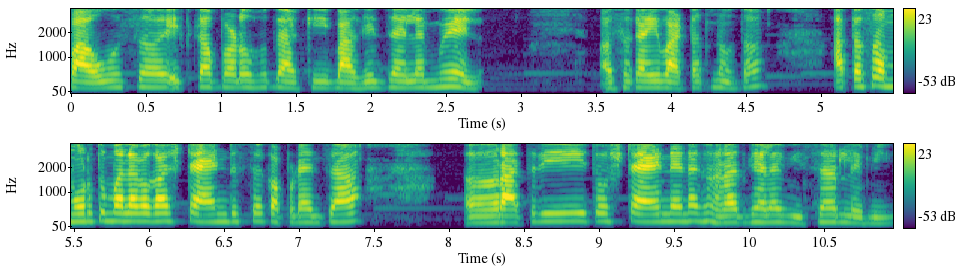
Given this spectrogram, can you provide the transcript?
पाऊस इतका पडत होता की बागेत जायला मिळेल असं काही वाटत नव्हतं. आता समोर तुम्हाला बघा स्टँड दिसतोय कपड्यांचा. रात्री तो स्टँड आहे ना घरात घ्यायला विसरले मी.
